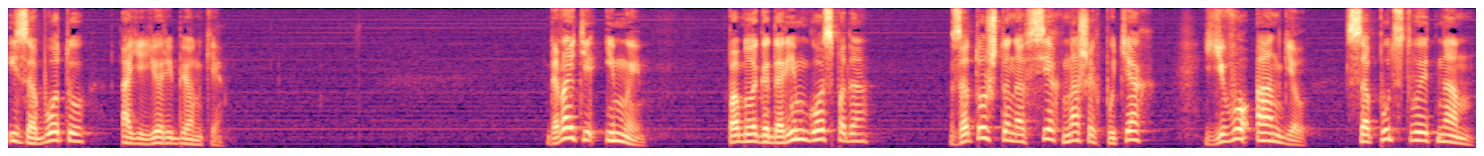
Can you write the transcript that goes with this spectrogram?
и заботу о ее ребенке. Давайте и мы поблагодарим Господа за то, что на всех наших путях Его ангел сопутствует нам,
